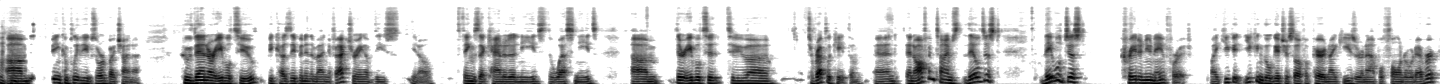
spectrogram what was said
mm-hmm. um, is being completely absorbed by china who then are able to because they've been in the manufacturing of these you know things that canada needs the west needs um, they're able to to uh, to replicate them. And and oftentimes they'll just they will just create a new name for it. Like you could you can go get yourself a pair of nikes or an apple phone or whatever.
